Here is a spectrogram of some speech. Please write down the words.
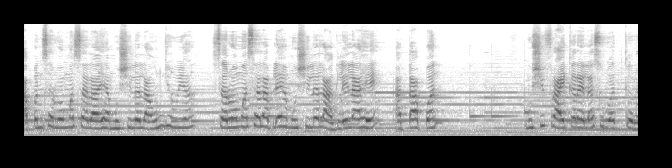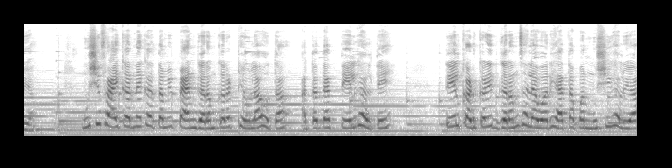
आपण सर्व मसाला ह्या मुशीला लावून घेऊया. सर्व मसाला आपल्या ह्या मुशीला लागलेला आहे. आता आपण मुशी फ्राय करायला सुरुवात करूया. मुशी फ्राय करण्याकरता मी पॅन गरम करत ठेवला होता. आता त्यात तेल घालते. तेल कडकडीत गरम झाल्यावर ह्यात आपण मुशी घालूया.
